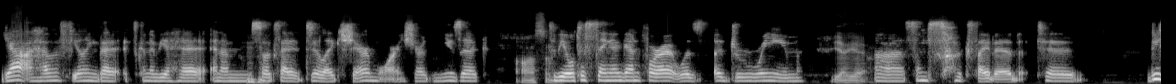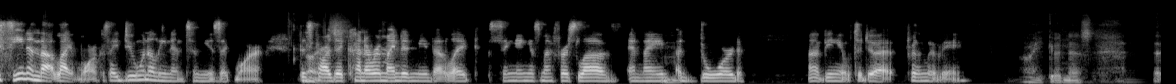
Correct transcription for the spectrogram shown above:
yeah i have a feeling that it's going to be a hit and i'm so Mhm. excited to like share more and share the music Awesome. to be able to sing again for it was a dream yeah. Yeah. uh so i'm so excited to be seen in that light more because i do want to lean into music more this Nice. project kind of reminded me that like singing is my first love and i Mhm. adored uh, being able to do it for the movie My goodness. Uh,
